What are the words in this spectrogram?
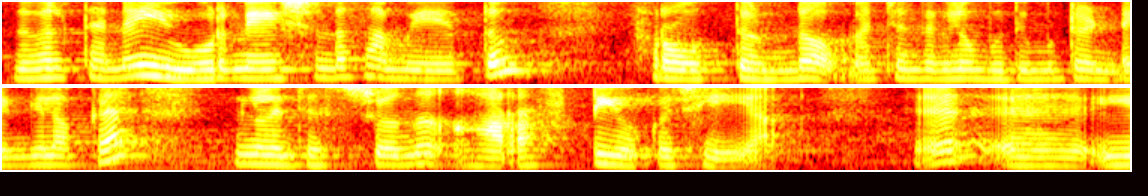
അതുപോലെ തന്നെ യൂറിനേഷന്റെ സമയത്തും ഫ്രോത്ത് ഉണ്ടോ മറ്റെന്തെങ്കിലും ബുദ്ധിമുട്ടുണ്ടെങ്കിലൊക്കെ നിങ്ങൾ ജസ്റ്റ് ഒന്ന് ആർ എഫ് ടി ഒക്കെ ചെയ്യുക. ഈ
